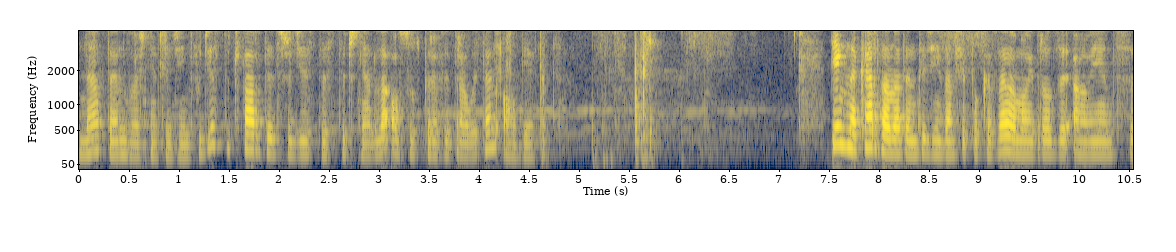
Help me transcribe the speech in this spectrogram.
na ten właśnie tydzień, 24-30 stycznia, dla osób, które wybrały ten obiekt. Piękna karta na ten tydzień Wam się pokazała, moi drodzy, a więc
